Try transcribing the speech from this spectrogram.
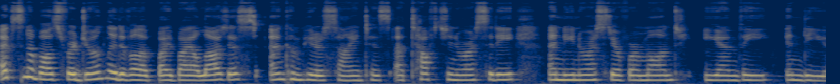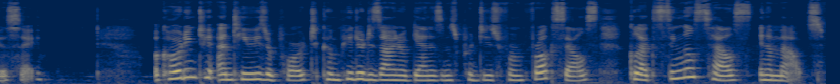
Xenobots were jointly developed by biologists and computer scientists at Tufts University and the University of Vermont, UMV, in the USA. According to NTV's report, computer designed organisms produced from frog cells collect single cells in a mouse.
